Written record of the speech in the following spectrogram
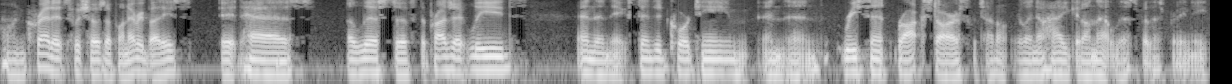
on credits, which shows up on everybody's, it has a list of the project leads and then the extended core team and then recent rock stars, which I don't really know how you get on that list, but that's pretty neat.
